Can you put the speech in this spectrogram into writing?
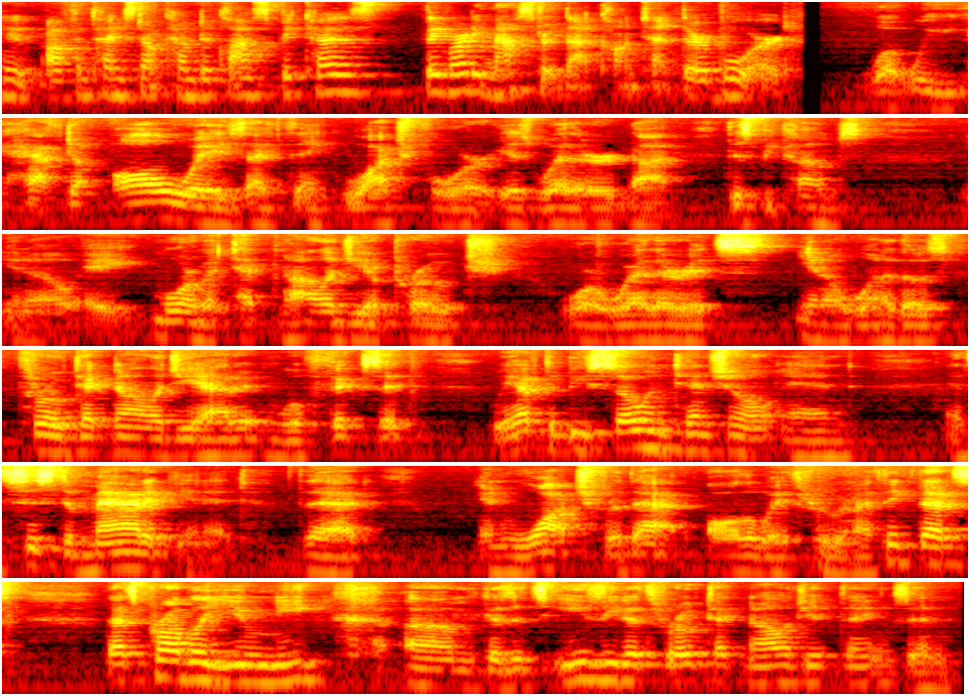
who oftentimes don't come to class because they've already mastered that content. They're bored. What we have to always, I think, watch for is whether or not this becomes, you know, a more of a technology approach or whether it's, you know, one of those throw technology at it and we'll fix it. We have to be so intentional and and systematic in it that and watch for that all the way through. And I think that's that's probably unique um, because it's easy to throw technology at things. And,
